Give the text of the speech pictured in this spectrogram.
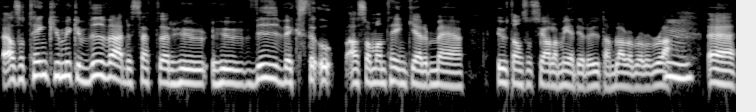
Alltså tänk hur mycket vi värdesätter hur, hur vi växte upp. Alltså om man tänker med utan sociala medier och utan bla bla bla bla. Mm. Eh,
